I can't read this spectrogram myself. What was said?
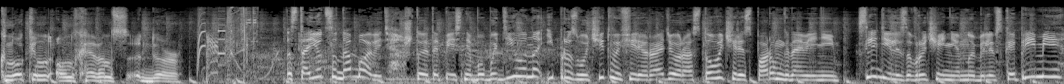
«Knocking on Heaven's Door». Остается добавить, что эта песня Боба Дилана и прозвучит в эфире радио Ростова через пару мгновений. Следили за вручением Нобелевской премии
